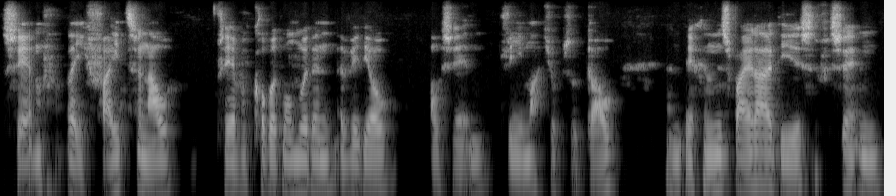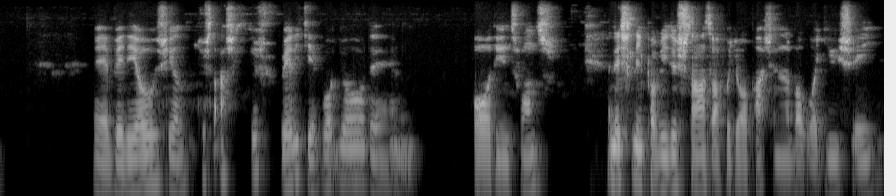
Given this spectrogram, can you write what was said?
certain like fights and how say I've covered one within a video, how certain dream matchups would go, and they can inspire ideas for certain uh, videos. You'll just ask, just really give what your um, audience wants. Initially, probably just start off with your passion about what you see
